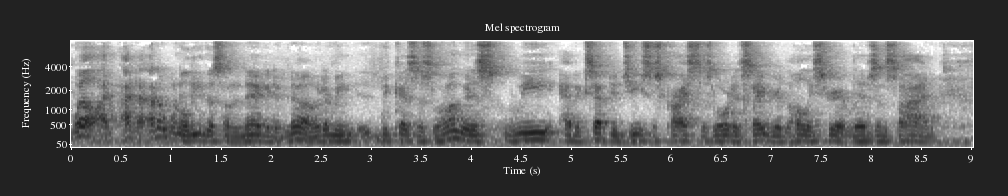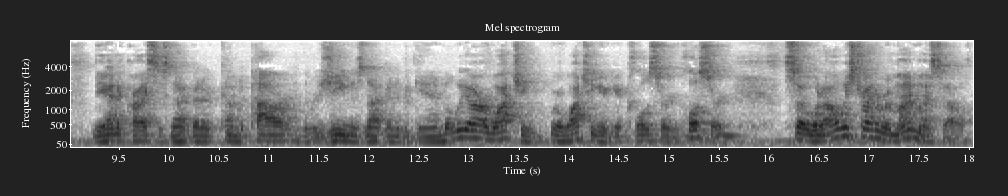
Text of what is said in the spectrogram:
Well, I, I, I, don't want to leave this on a negative note. I mean, because as long as we have accepted Jesus Christ as Lord and Savior, the Holy Spirit lives inside the Antichrist is not going to come to power. The regime is not going to begin. But we are watching. We're watching it get closer and closer. So what I always try to remind myself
